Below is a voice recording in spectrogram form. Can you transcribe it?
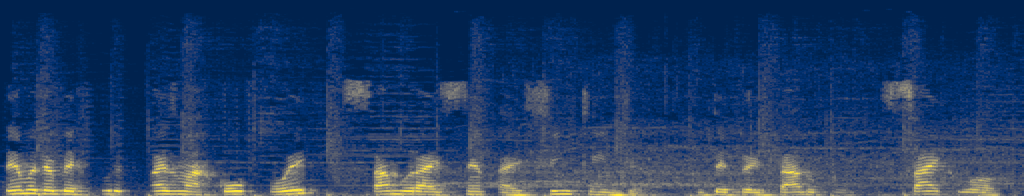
Tema de abertura que mais marcou foi Samurai Sentai Shinkenja, interpretado por Cyclops.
